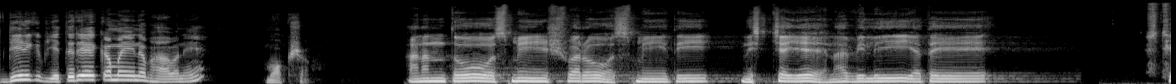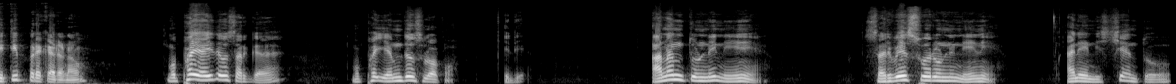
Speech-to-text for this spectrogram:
దీనికి వ్యతిరేకమైన భావనే మోక్షం. అనంతోస్మీశ్వరోస్మీతి నిశ్చయే నవిలీయతే స్థితి ప్రకరణం ముప్పై ఐదవ సర్గ ముప్పై ఎనిమిదవ శ్లోకం ఇది. అనంతుణ్ణి నేనే సర్వేశ్వరుణ్ణి నేనే అనే నిశ్చయంతో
